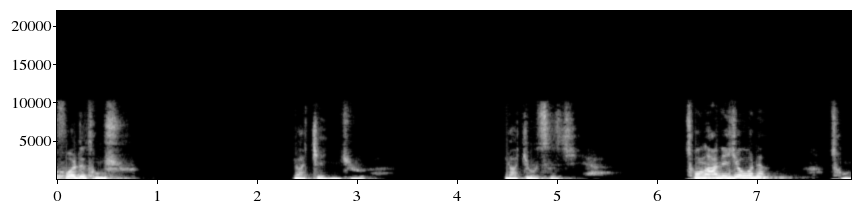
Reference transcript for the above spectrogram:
佛的同学要警觉，要救自己啊！从哪里救呢？从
